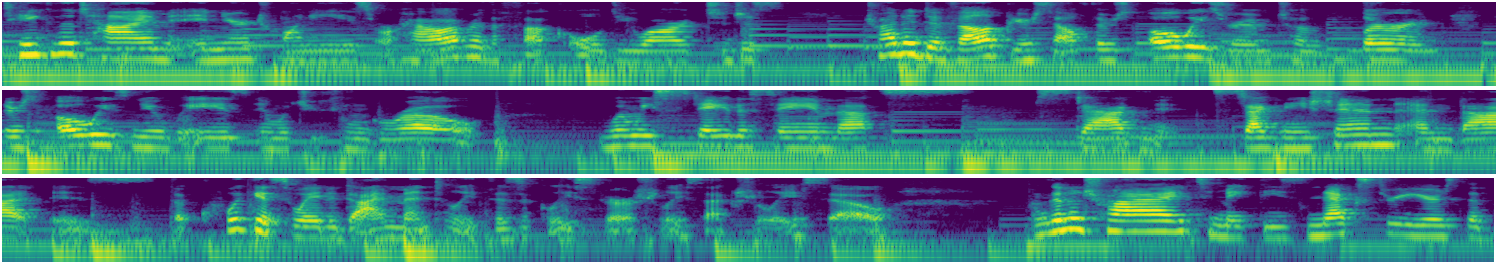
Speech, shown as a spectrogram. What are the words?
take the time in your 20s or however the fuck old you are to just try to develop yourself. There's always room to learn, there's always new ways in which you can grow. when we stay the same, that's stagnant stagnation and that is the quickest way to die mentally physically spiritually sexually. So i'm going to try to make these next three years the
